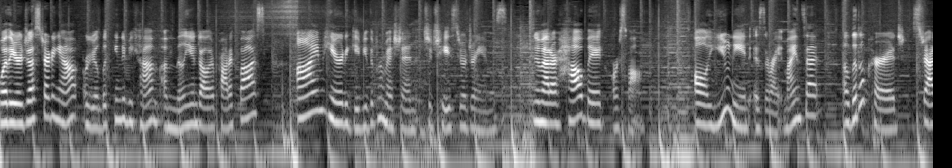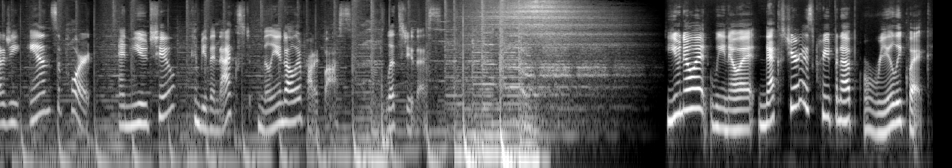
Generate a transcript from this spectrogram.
Whether you're just starting out or you're looking to become a million dollar product boss, I'm here to give you the permission to chase your dreams, no matter how big or small. All you need is the right mindset, a little courage, strategy, and support, and you too can be the next million dollar product boss. Let's do this. You know it, we know it. Next year is creeping up really quick.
